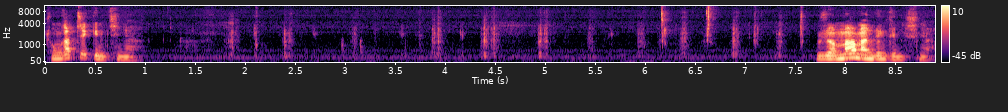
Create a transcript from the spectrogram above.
종갓집 김치냐. 우리 엄마가 만든 김치냐.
